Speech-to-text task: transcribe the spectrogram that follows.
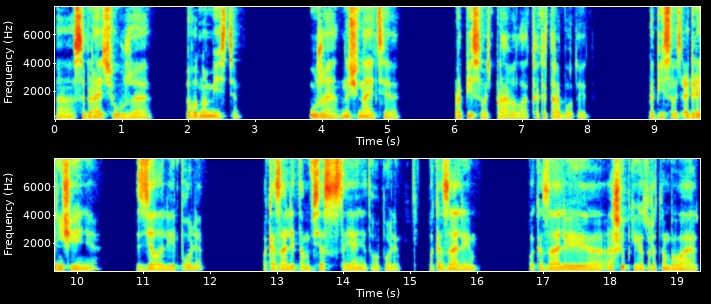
а, собираете уже в одном месте. Уже начинаете прописывать правила, как это работает, прописывать ограничения. Сделали поле, показали там все состояния этого поля, показали, показали ошибки, которые там бывают,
